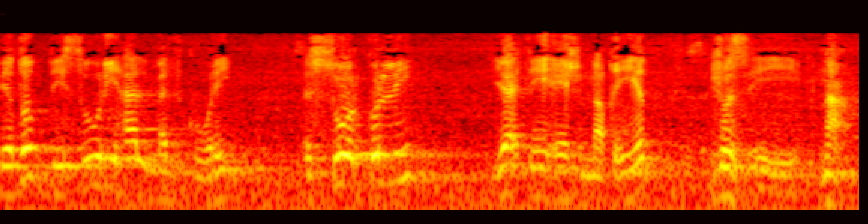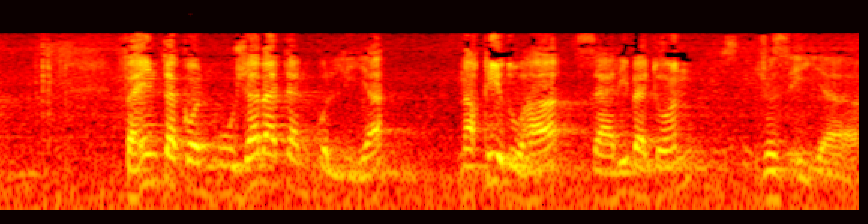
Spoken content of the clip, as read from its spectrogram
بضد سورها المذكور. السور كلي يأتي إيش؟ النقيض جزئي. نعم. فإن تكن موجبة كلية نقيضها سالبة جزئية.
